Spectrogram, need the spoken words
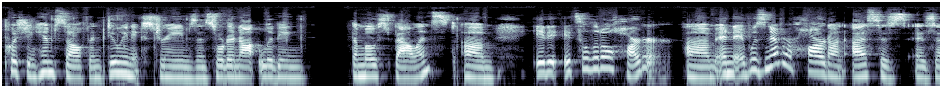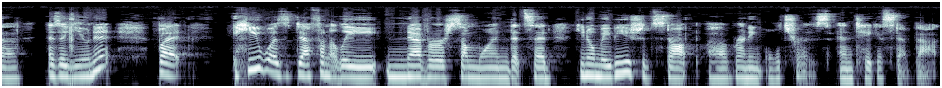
pushing himself and doing extremes and sort of not living the most balanced, um, it, it's a little harder. Um, and it was never hard on us as, as a, as a unit, but he was definitely never someone that said, you know, maybe you should stop uh, running ultras and take a step back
